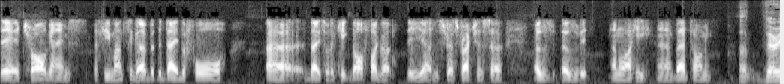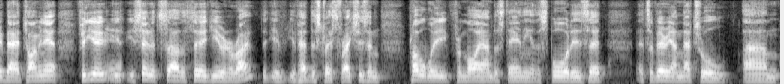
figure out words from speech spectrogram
their trial games a few months ago, but the day before uh, they sort of kicked off, I got the uh, the stress fracture. So that was that was a bit unlucky, uh, bad timing. Uh, very bad timing. Now, for you, Yeah. you, you said it's uh, the third year in a row that you've, you've had the stress fractures, and probably from my understanding of the sport is that it's a very unnatural um,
